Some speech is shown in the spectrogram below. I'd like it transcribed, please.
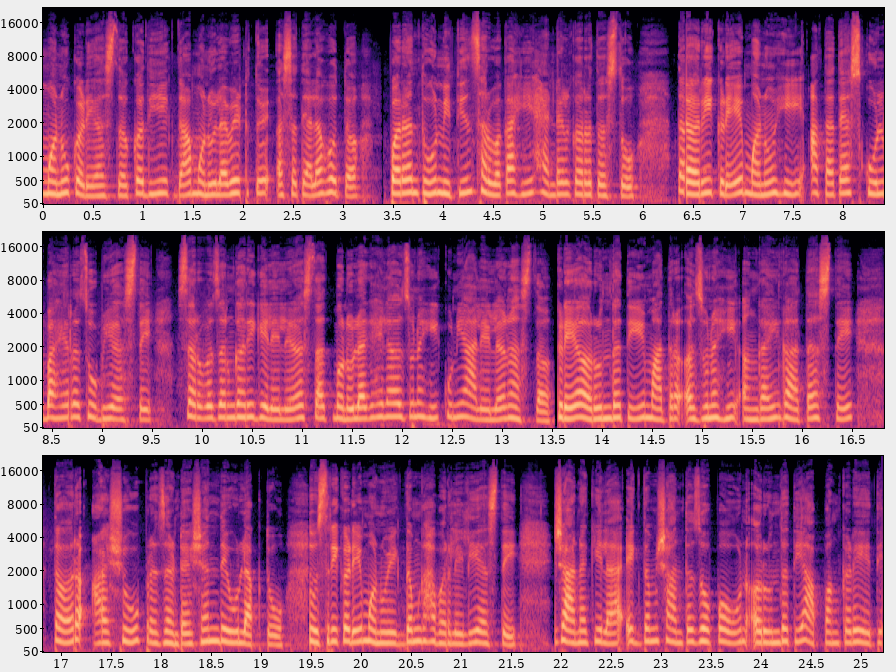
मनूकडे असतं. कधी एकदा मनूला भेटतोय असं त्याला होतं परंतु नितीन सर्व काही हँडल करत असतो. तर इकडे मनू ही आता त्या स्कूल बाहेरच उभी असते. सर्वजण घरी गेलेले असतात. मनूला घ्यायला अजूनही कुणी आलेलं नसतं. इकडे अरुंधती मात्र अजूनही अंगाई गात असते तर आशू प्रेझेंटेशन देऊ लागतो. दुसरीकडे मनू एकदम घाबरलेली असते. जानकीला एकदम शांत झोपवून अरुंधती आप्पांकडे येते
